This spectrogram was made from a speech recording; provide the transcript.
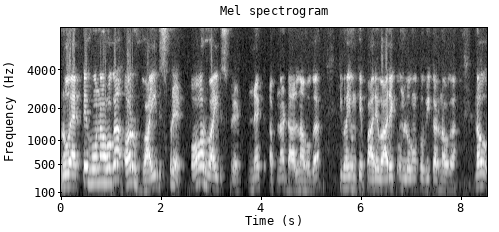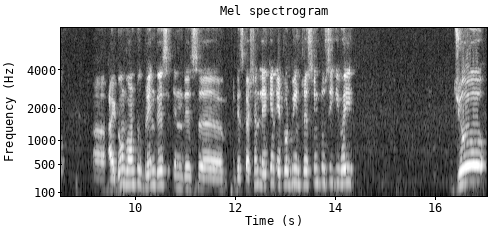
प्रोएक्टिव होना होगा और वाइड स्प्रेड और वाइड स्प्रेड नेट अपना डालना होगा कि भाई उनके पारिवारिक उन लोगों को भी करना होगा। Now I don't want to bring this in this discussion लेकिन it would be interesting to see कि भाई जो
